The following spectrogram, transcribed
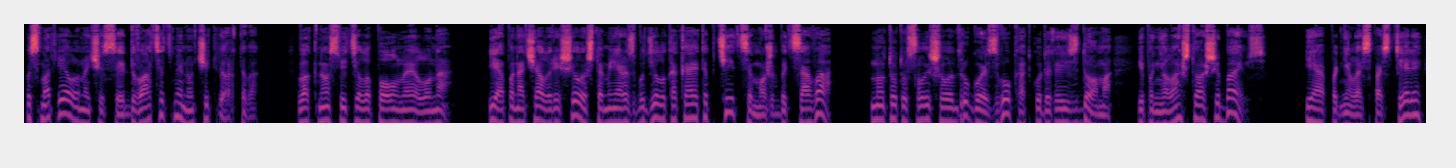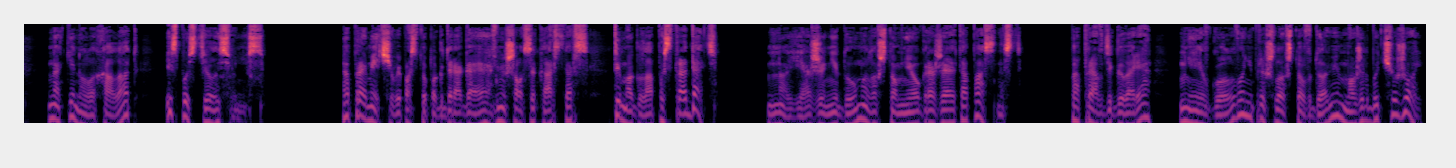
посмотрела на часы двадцать минут четвертого. В окно светила полная луна. Я поначалу решила, что меня разбудила какая-то птица, может быть, сова, но тут услышала другой звук откуда-то из дома и поняла, что ошибаюсь. Я поднялась с постели, накинула халат и спустилась вниз. «Опрометчивый поступок, дорогая», — вмешался Карстерс. «Ты могла пострадать». «Но я же не думала, что мне угрожает опасность. По правде говоря, мне и в голову не пришло, что в доме может быть чужой.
